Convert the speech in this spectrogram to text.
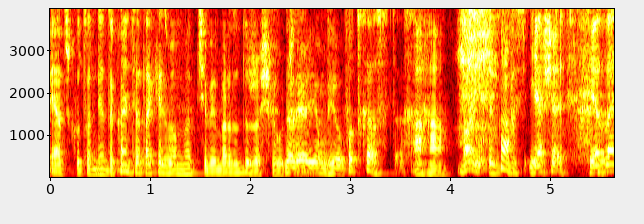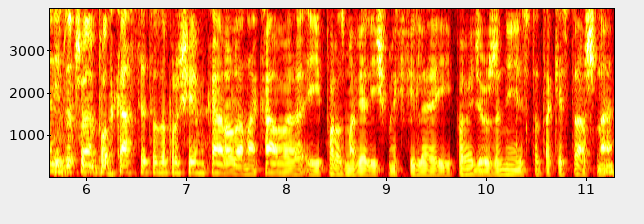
Jacku, to nie do końca tak jest, bo my od ciebie bardzo dużo się No uczymy. ale ja mówię o podcastach. Aha. No, i- ja, się, ja zanim zacząłem podcasty, to zaprosiłem Karola na kawę i porozmawialiśmy chwilę i powiedział, że nie jest to takie straszne.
